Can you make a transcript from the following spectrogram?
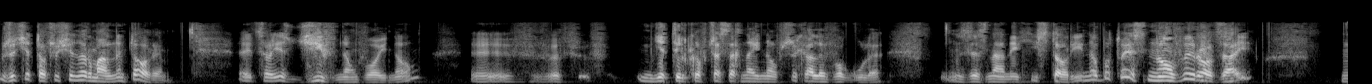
życie toczy się normalnym torem, co jest dziwną wojną, w, w, nie tylko w czasach najnowszych, ale w ogóle ze znanej historii, no bo to jest nowy rodzaj e,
